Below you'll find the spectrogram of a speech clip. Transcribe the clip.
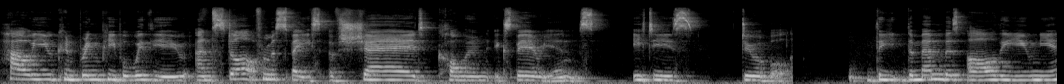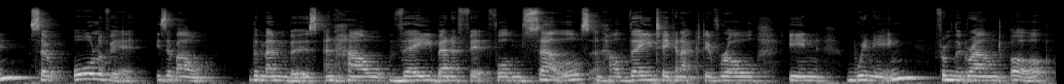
how you can bring people with you and start from a space of shared common experience, it is doable. The the members are the union, so all of it is about the members and how they benefit for themselves and how they take an active role in winning from the ground up.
